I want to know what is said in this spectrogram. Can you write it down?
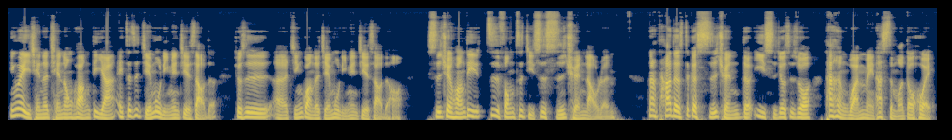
因为以前的乾隆皇帝啊，哎，这是节目里面介绍的，就是呃，景广的节目里面介绍的哈。十全皇帝自封自己是十全老人，那他的这个十全的意思就是说，他很完美，他什么都会，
